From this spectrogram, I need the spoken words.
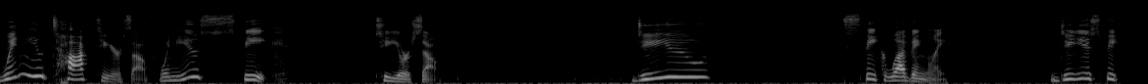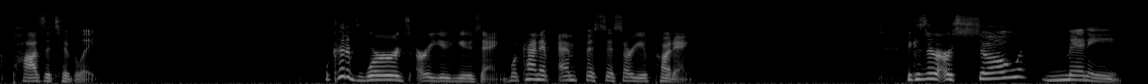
when you talk to yourself, when you speak to yourself, do you speak lovingly? Do you speak positively? What kind of words are you using? What kind of emphasis are you putting? Because there are so many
